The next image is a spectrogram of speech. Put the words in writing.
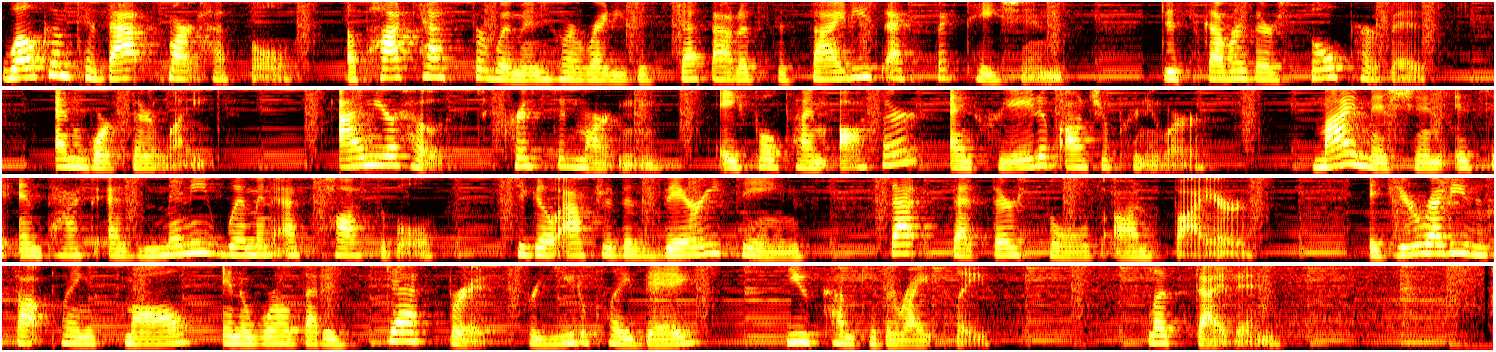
Welcome to That Smart Hustle, a podcast for women who are ready to step out of society's expectations, discover their sole purpose, and work their light. I'm your host, Kristen Martin, a full time author and creative entrepreneur. My mission is to impact as many women as possible to go after the very things that set their souls on fire. If you're ready to stop playing small in a world that is desperate for you to play big, you've come to the right place. Let's dive in.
